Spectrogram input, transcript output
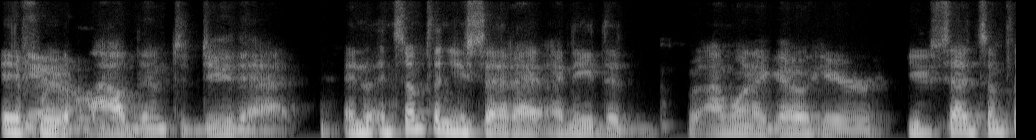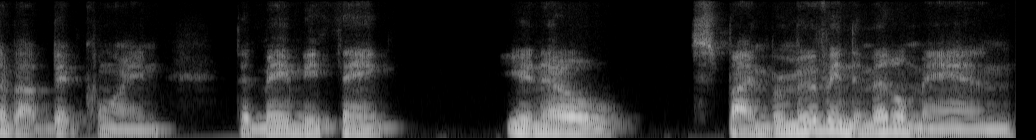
if yeah. we allowed them to do that. And, and something you said, I, I need to, I want to go here. You said something about Bitcoin that made me think, you know, by removing the middleman,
